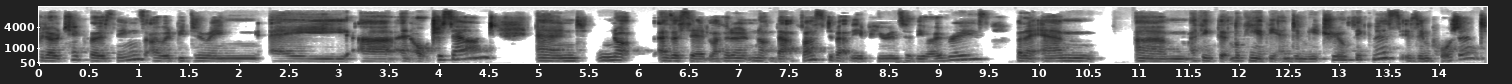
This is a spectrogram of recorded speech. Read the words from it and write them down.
but I would check those things. I would be doing a uh, an ultrasound, and not as I said, like I don't not that fussed about the appearance of the ovaries, but I am. Um, I think that looking at the endometrial thickness is important.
